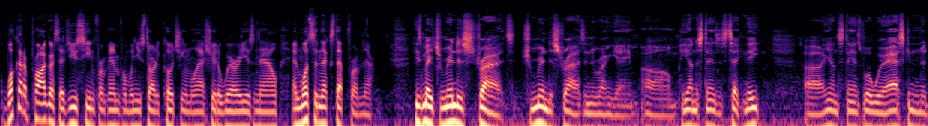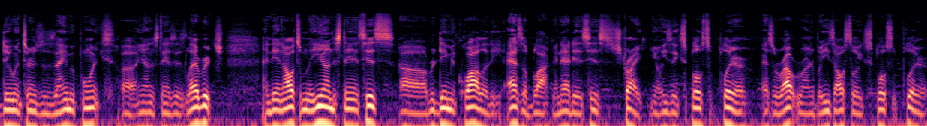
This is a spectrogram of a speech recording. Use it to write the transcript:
What kind of progress have you seen from him from when you started coaching him last year to where he is now? And what's the next step for him there? He's made tremendous strides, tremendous strides in the run game. Um, he understands his technique. Uh, he understands what we're asking him to do in terms of his aiming points. Uh, he understands his leverage. And then ultimately, he understands his uh, redeeming quality as a blocker, and that is his strike. You know, he's an explosive player as a route runner, but he's also an explosive player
